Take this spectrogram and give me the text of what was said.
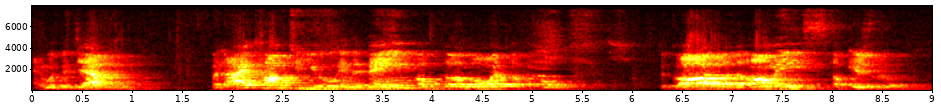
and with the javelin. But I come to you in the name of the Lord of hosts, the God of the armies of Israel,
